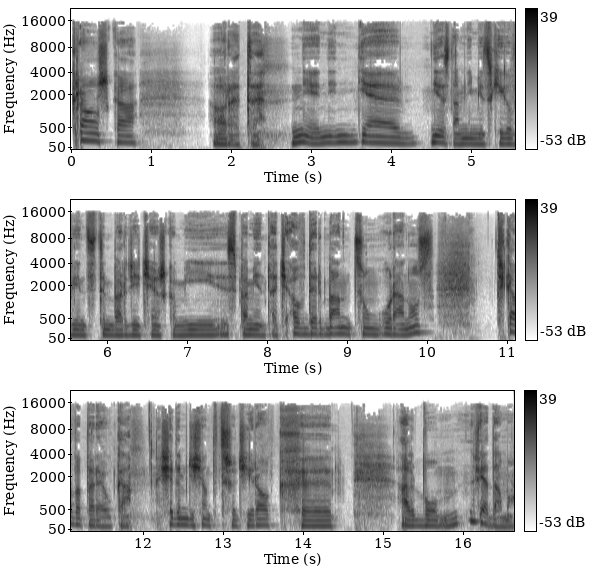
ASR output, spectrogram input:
krążka Orety. Nie, nie, nie, nie znam niemieckiego, więc tym bardziej ciężko mi spamiętać. Auf der Bahn zum Uranus. Ciekawa perełka. 73 rok, y, album, wiadomo.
